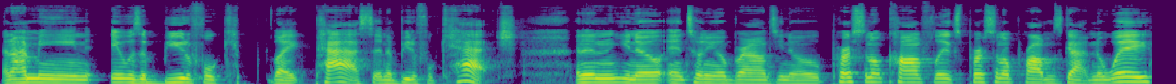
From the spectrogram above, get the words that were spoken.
And I mean, it was a beautiful like pass and a beautiful catch. And then, you know, Antonio Brown's, you know, personal conflicts, personal problems got in the way.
